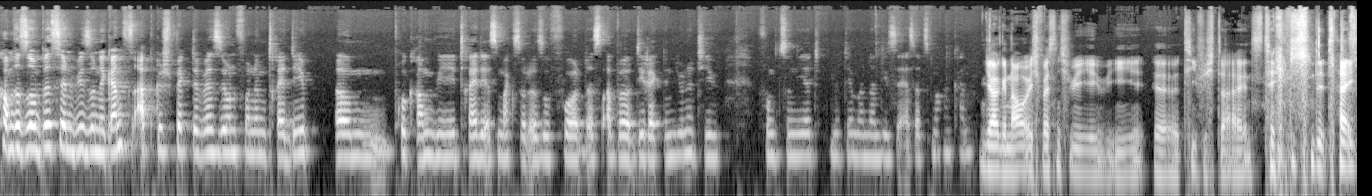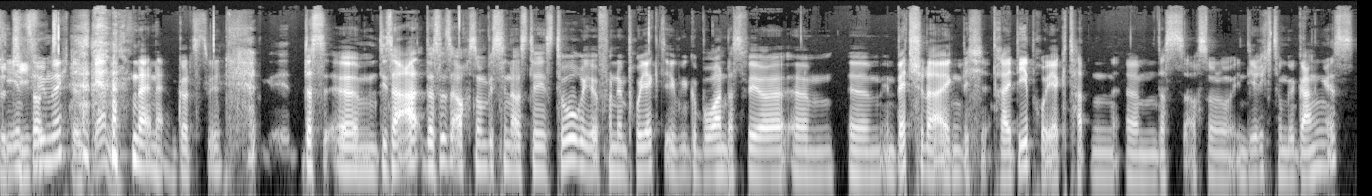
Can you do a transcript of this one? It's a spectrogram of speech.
kommt das so ein bisschen wie so eine ganz abgespeckte Version von einem 3D-Programm ähm, wie 3ds Max oder so vor, das aber direkt in Unity funktioniert, mit dem man dann diese Ersatz machen kann. Ja, genau. Ich weiß nicht, wie, wie äh, tief ich da ins technische Detail so gehe. So tief wie möchtest, gerne. nein, nein, um Gottes Willen. Das, ähm, dieser das ist auch so ein bisschen aus der Historie von dem Projekt irgendwie geboren, dass wir ähm, ähm, im Bachelor eigentlich 3D-Projekt hatten, ähm, das auch so in die Richtung gegangen ist.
